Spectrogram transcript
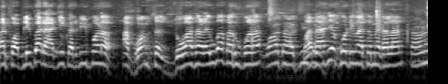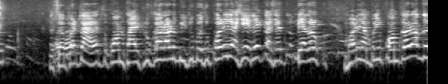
અને પબ્લિક કા રાજી કરવી પડે. આ ગોમ જોવા સળે એવું કા કરવું પડે? વાત સાચી વાત છે. ખોટી વાત તમે ઠલાલ તો કોમ થાય એટલું કરવાનું બીજું બધું પડી રહેશે એને કરશે. બે દોડ મળી સંપીને કોમ કરો કે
